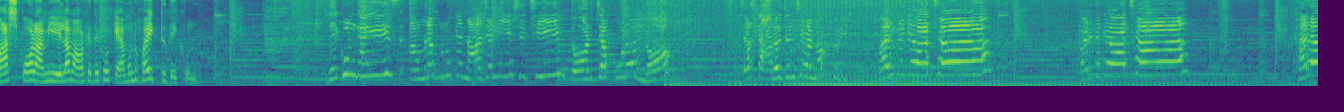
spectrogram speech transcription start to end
মাস পর আমি এলাম, আমাকে দেখো কেমন হয়, একটু দেখুন। দেখুন গাইস আমরা বুনুকে না জানিয়ে এসেছি, দরজা পুরো নক জাস্ট আলো জ্বলছে এবার নক করি। বাড়িতে কেউ আছো? বাড়িতে কেউ আছো? হ্যালো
